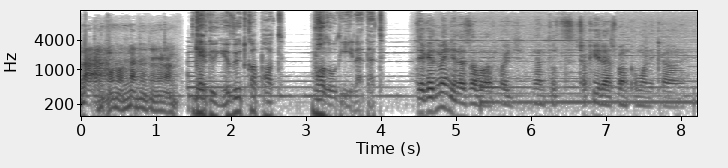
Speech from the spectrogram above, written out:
Nem, mondom, nem nem. Gergő jövőt kaphat, valódi életet. Téged mennyire zavar, hogy nem tudsz csak írásban kommunikálni?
